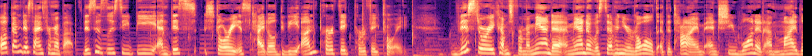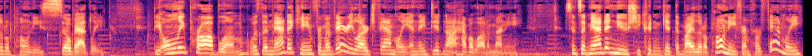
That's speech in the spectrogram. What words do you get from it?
Welcome to Signs from Above. This is Lucy B, and this story is titled The Unperfect Perfect Toy. This story comes from Amanda. Amanda was seven years old at the time, and she wanted a My Little Pony so badly. The only problem was that Amanda came from a very large family and they did not have a lot of money. Since Amanda knew she couldn't get the My Little Pony from her family,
